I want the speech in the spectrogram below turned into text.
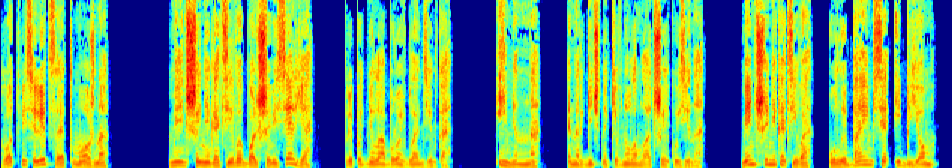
Вот веселиться это можно. Меньше негатива, больше веселья? Приподняла бровь блондинка. Именно, энергично кивнула младшая кузина. Меньше негатива, улыбаемся и бьем.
